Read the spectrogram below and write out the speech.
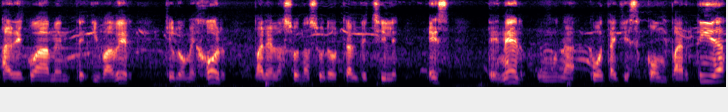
adecuadamente y va a ver que lo mejor para la zona sur de Chile es tener una cuota que es compartida,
